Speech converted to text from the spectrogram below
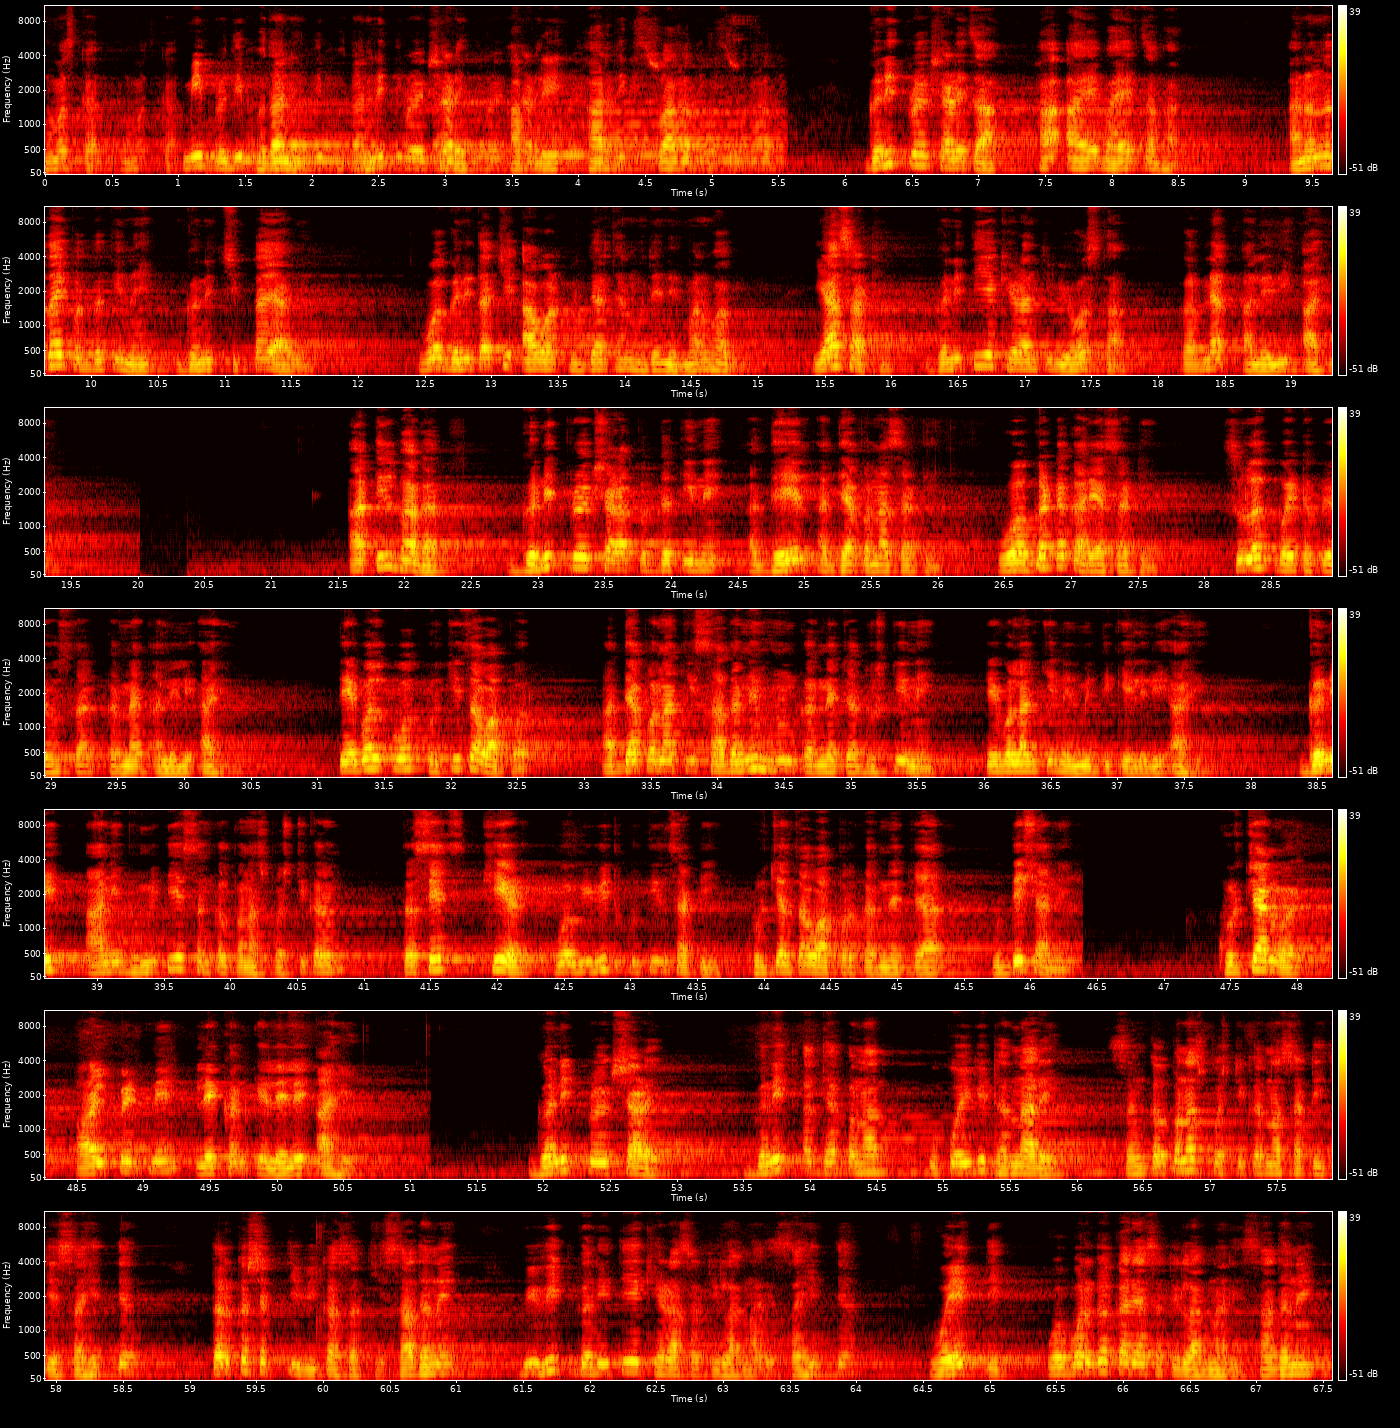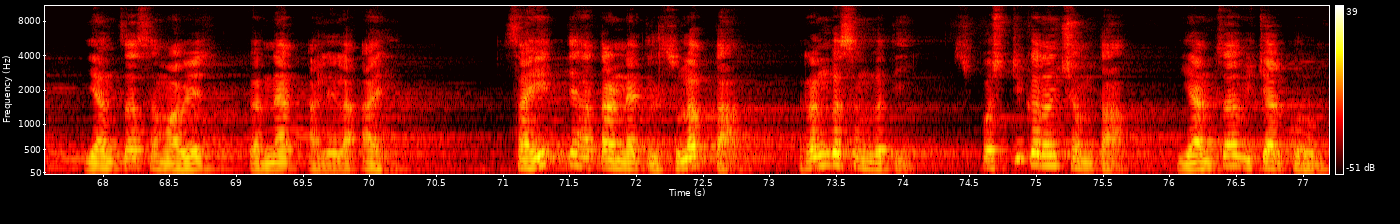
नमस्कार. नमस्कार. मी प्रदीप भदाने गणित प्रयोगशाळेत आपले हार्दिक स्वागत करतो. गणित प्रयोगशाळेचा हा आहे बाहेरचा भाग. आनंददायी पद्धतीने गणित शिकता यावे व गणिताची आवड विद्यार्थ्यांमध्ये निर्माण व्हावी. यासाठी गणितीय खेळांची व्यवस्था करण्यात आलेली आहे. आतील भागात गणित प्रयोगशाळा पद्धतीने अध्ययन अध्यापनासाठी व गट कार्यासाठी सुलभ बैठक व्यवस्था करण्यात आलेली आहे. टेबल व खुर्चीचा वापर अध्यापनाची साधने म्हणून करण्याच्या दृष्टीने टेबलांची निर्मिती केलेली आहे. गणित आणि भूमितीय संकल्पना स्पष्टीकरण तसेच खेळ व विविध कृतींसाठी खुर्च्यांचा वापर करण्याच्या उद्देशाने खुर्च्यांवर ऑइल पेंटने लेखन केलेले आहे. गणित प्रयोगशाळेत गणित अध्यापनात उपयोगी ठरणारे संकल्पना स्पष्टीकरणासाठीचे साहित्य तर्कशक्ती विकासाची साधने विविध गणितीय खेळासाठी लागणारे साहित्य वैयक्तिक व वर्गकार्यासाठी लागणारी साधने यांचा समावेश करण्यात आलेला आहे. साहित्य हाताळण्यातील सुलभता रंगसंगती स्पष्टीकरण क्षमता यांचा विचार करून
